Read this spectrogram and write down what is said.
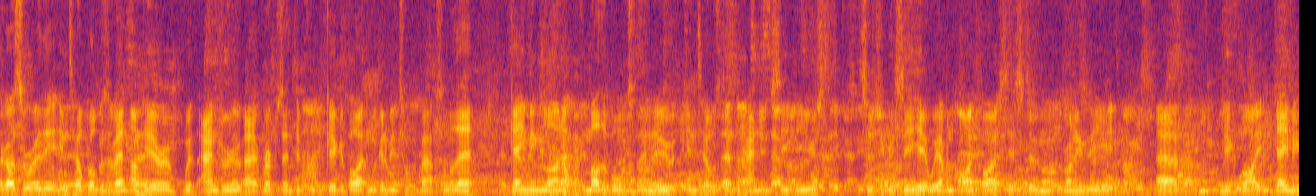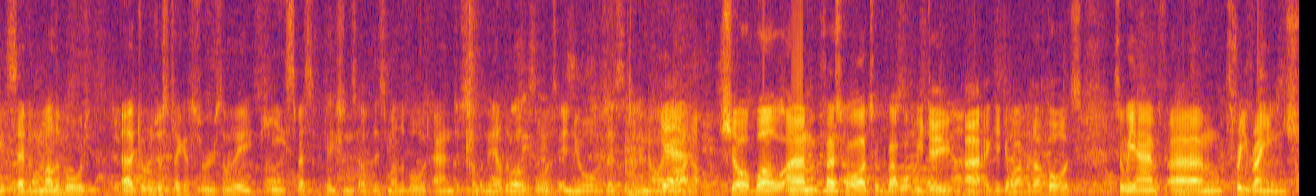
Hey guys, so we're at the Intel Bloggers event. I'm here with Andrew, uh, representative from Gigabyte, and we're going to be talking about some of their gaming lineup of motherboards for the new Intel's Devil Canyon CPUs. So as you can see here, we have an i5 system running the uh, Gigabyte Gaming 7 motherboard. Uh, do you want to just take us through some of the key specifications of this motherboard and just some of the other motherboards in your Z79 Yeah, lineup? sure. Well, um, first of all, I'll talk about what we do uh, at Gigabyte with our boards. So we have um, three range,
